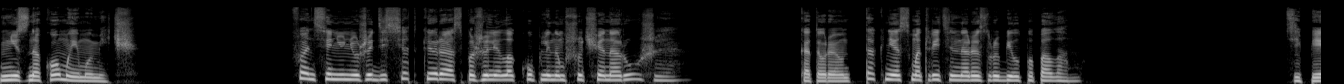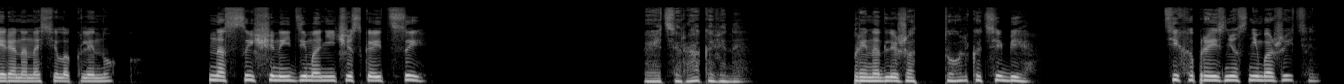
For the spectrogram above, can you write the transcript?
Незнакомый ему меч. Фан Синюнь уже десятки раз пожалела купленном Шучен оружие, которое он так неосмотрительно разрубил пополам. Теперь она носила клинок, насыщенный демонической ци. «Эти раковины принадлежат только тебе», — тихо произнес небожитель,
